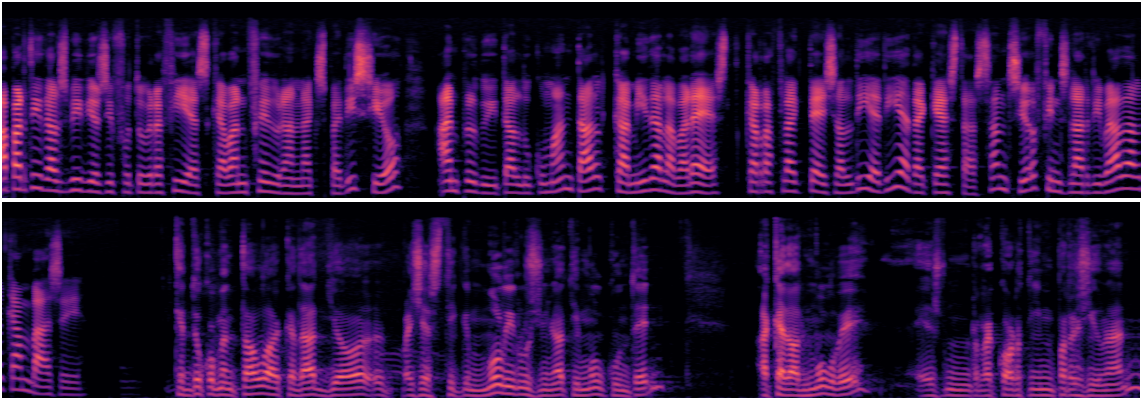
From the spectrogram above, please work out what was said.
A partir dels vídeos i fotografies que van fer durant l'expedició, han produït el documental Camí de l'Everest, que reflecteix el dia a dia d'aquesta ascensió fins l'arribada al camp base. Aquest documental ha quedat, jo estic molt il·lusionat i molt content, ha quedat molt bé, és un record impressionant,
